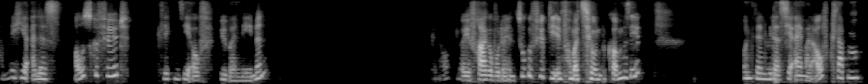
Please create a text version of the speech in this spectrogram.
Haben wir hier alles ausgefüllt? Klicken Sie auf Übernehmen Neue Frage wurde hinzugefügt, die Information bekommen Sie. Und wenn wir das hier einmal aufklappen,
